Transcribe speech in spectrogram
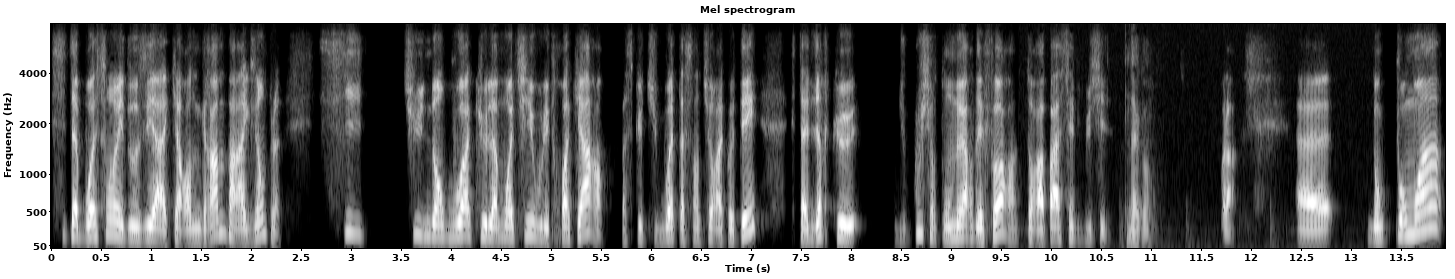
si ta boisson est dosée à 40 grammes, par exemple, si tu n'en bois que la moitié ou les trois quarts, parce que tu bois ta ceinture à côté, c'est-à-dire que, du coup, sur ton heure d'effort, tu n'auras pas assez de glucides. D'accord. Euh, donc, pour moi,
